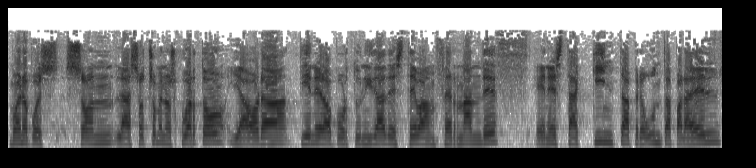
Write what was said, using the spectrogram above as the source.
Bueno, pues son las 8 menos cuarto y ahora tiene la oportunidad Esteban Fernández en esta quinta pregunta para él.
